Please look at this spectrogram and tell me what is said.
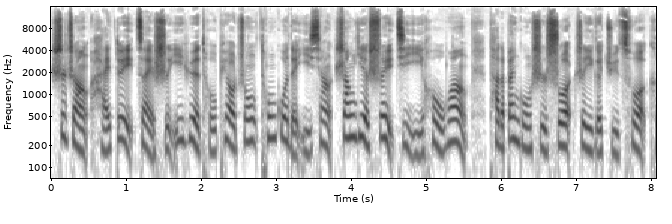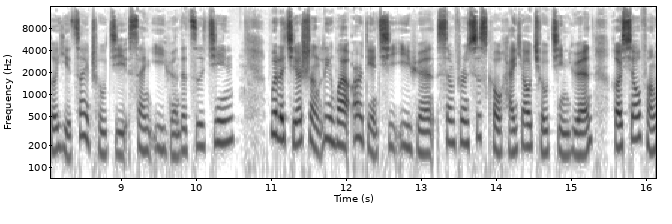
市长还对在十一月投票中通过的一项商业税寄予厚望。他的办公室说，这一个举措可以再筹集三亿元的资金。为了节省另外二点七亿元，San Francisco 还要求警员和消防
